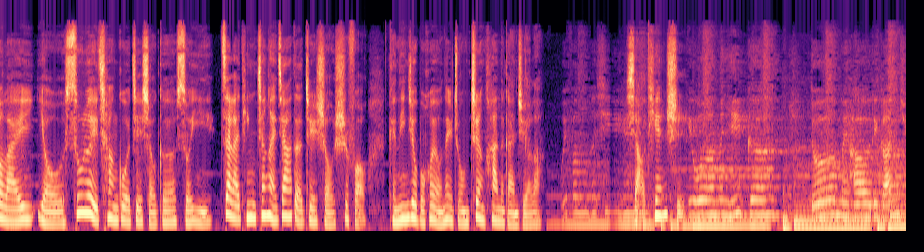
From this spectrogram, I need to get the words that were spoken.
后来有苏芮唱过这首歌，所以再来听张艾嘉的这首，是否肯定就不会有那种震撼的感觉了？小天使，给我们一个多美好的感觉，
